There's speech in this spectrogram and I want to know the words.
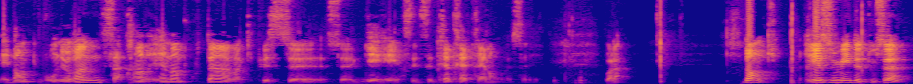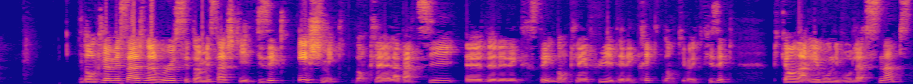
Mais donc, vos neurones, ça prend vraiment beaucoup de temps avant qu'ils puissent se, guérir. C'est très, très, très long. Voilà. Donc, résumé de tout ça. Donc, le message nerveux, c'est un message qui est physique et chimique. Donc, la, partie euh, de l'électricité, donc l'influx est électrique, donc il va être physique. Puis quand on arrive au niveau de la synapse,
